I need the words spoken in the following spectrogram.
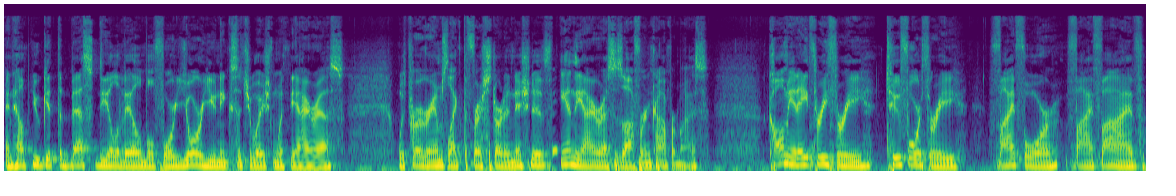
and help you get the best deal available for your unique situation with the IRS with programs like the Fresh Start Initiative and the IRS's offer in compromise. Call me at 833 243 5455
